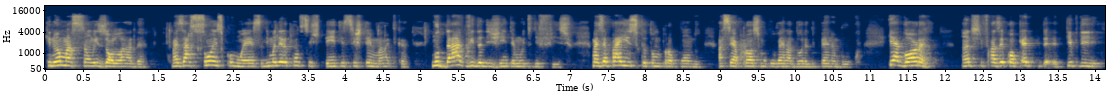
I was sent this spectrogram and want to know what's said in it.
que não é uma ação isolada, mas ações como essa, de maneira consistente e sistemática, mudar a vida de gente é muito difícil. Mas é para isso que eu estou me propondo a ser a próxima governadora de Pernambuco. E agora, antes de fazer qualquer tipo de,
